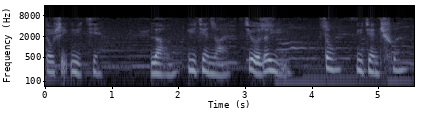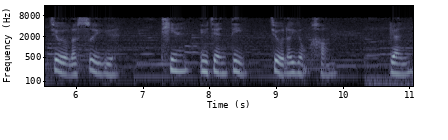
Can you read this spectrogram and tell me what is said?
都是遇见。”冷遇见暖，就有了雨；冬遇见春，就有了岁月；天遇见地，就有了永恒；人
